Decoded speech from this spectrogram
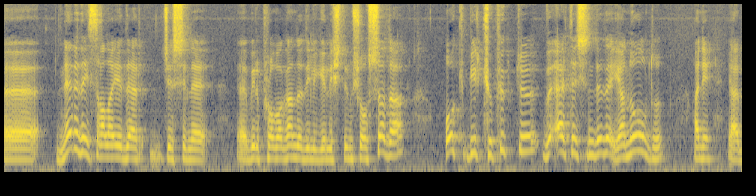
e, neredeyse alay edercesine e, bir propaganda dili geliştirmiş olsa da o bir köpüktü ve ertesinde de ya ne oldu? Hani ya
